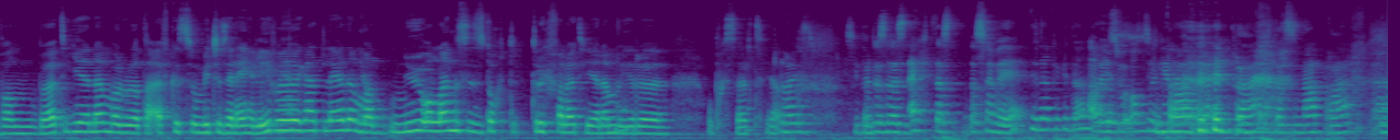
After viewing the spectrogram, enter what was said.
van buiten JNM, waardoor dat, dat even zo'n beetje zijn eigen leven gaat leiden. Maar nu onlangs is het toch terug vanuit JNM weer uh, opgestart. Ja. Nice. Super, dus dat is echt, dat, dat zijn wij die dat hebben gedaan. Allee, zo onze in Praag, in Praag, dat is na Praag. Uh,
